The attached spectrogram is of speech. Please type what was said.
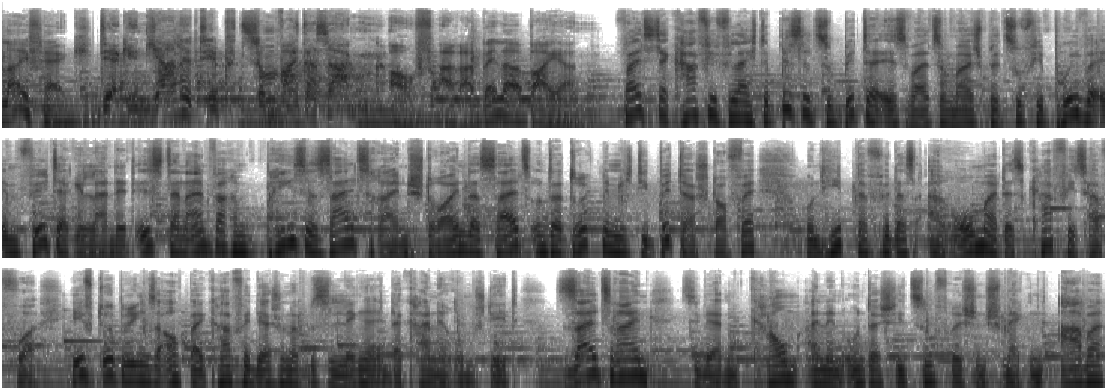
Lifehack. Der geniale Tipp zum Weitersagen auf Arabella Bayern. Falls der Kaffee vielleicht ein bisschen zu bitter ist, weil zum Beispiel zu viel Pulver im Filter gelandet ist, dann einfach ein Prise Salz reinstreuen. Das Salz unterdrückt nämlich die Bitterstoffe und hebt dafür das Aroma des Kaffees hervor. Hilft übrigens auch bei Kaffee, der schon ein bisschen länger in der Kanne rumsteht. Salz rein, Sie werden kaum einen Unterschied zum frischen schmecken. Aber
